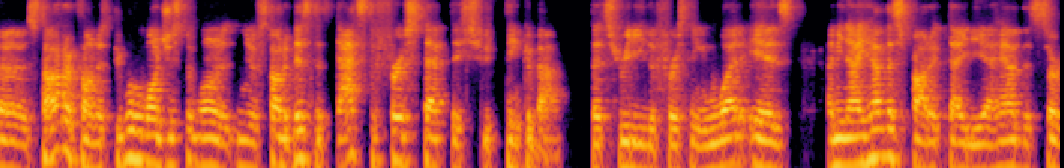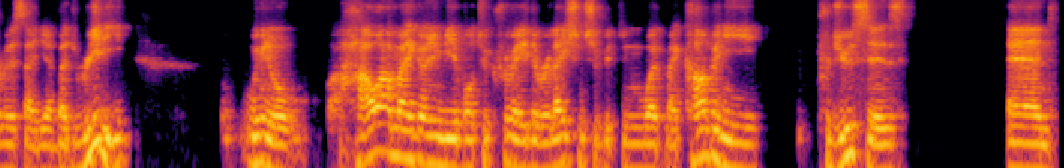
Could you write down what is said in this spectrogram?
uh, startup founders, people who want just to want to you know start a business, that's the first step they should think about. That's really the first thing. What is? I mean, I have this product idea, I have this service idea, but really, you know, how am I going to be able to create a relationship between what my company produces and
